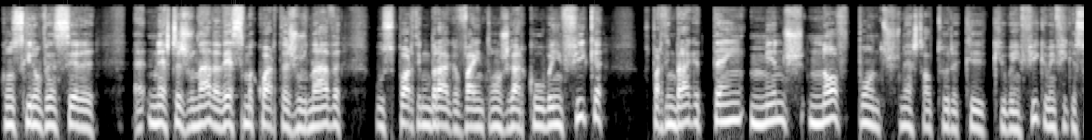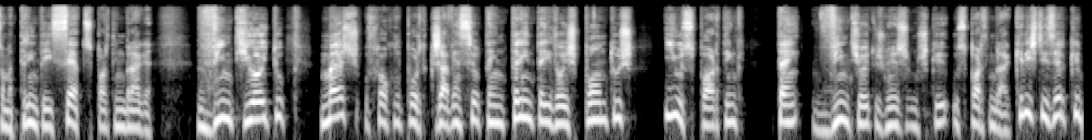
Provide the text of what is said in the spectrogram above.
conseguiram vencer uh, nesta jornada, a 14 jornada. O Sporting Braga vai então jogar com o Benfica. O Sporting Braga tem menos 9 pontos nesta altura que, que o Benfica. O Benfica soma 37, o Sporting Braga 28, mas o Futebol Clube Porto, que já venceu, tem 32 pontos e o Sporting tem 28, os mesmos que o Sporting Braga. Quer isto dizer que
